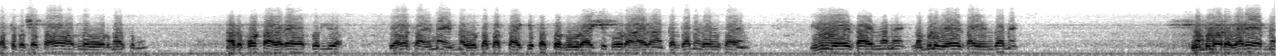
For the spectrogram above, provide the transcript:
பத்து பத்து பழம் வரல ஒரு மாசமும் அதை போட்டா வேற வருது இல்லையோ விவசாயம்னா என்ன ஒன்றை பத்தாக்கி பத்து நூறு ஆக்கி நூறு ஆயிரம் ஆக்கிறது தானே விவசாயம். இதுவும் விவசாயம் தானே நம்மளும் விவசாயம் தானே. நம்மளோட வேற என்ன?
